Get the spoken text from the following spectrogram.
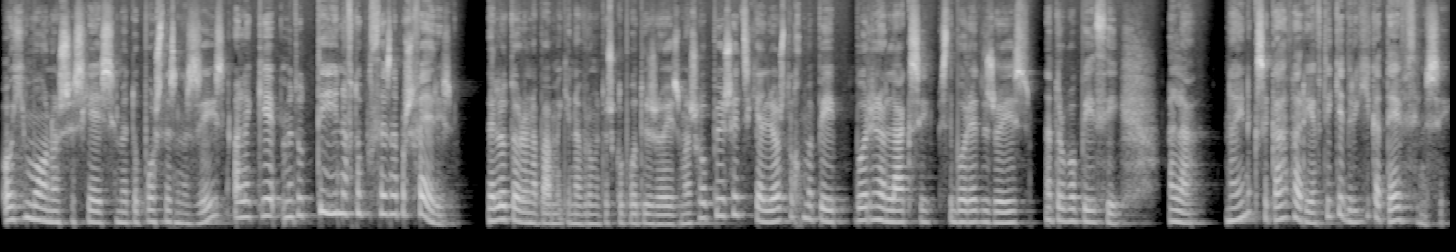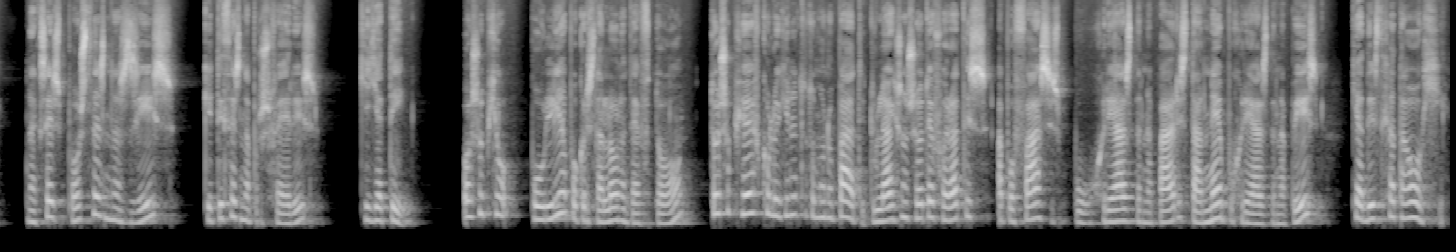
Όχι μόνο σε σχέση με το πώς θες να ζεις, αλλά και με το τι είναι αυτό που θες να προσφέρεις. Δεν λέω τώρα να πάμε και να βρούμε το σκοπό της ζωής μας, ο οποίος έτσι κι αλλιώς το έχουμε πει, μπορεί να αλλάξει στην πορεία της ζωής, να τροποποιηθεί. Αλλά να είναι ξεκάθαρη αυτή η κεντρική κατεύθυνση. Να ξέρεις πώς θες να ζεις και τι θες να προσφέρεις και γιατί. όσο πιο πολύ αποκρισταλώνεται αυτό, τόσο πιο εύκολο γίνεται το μονοπάτι. Τουλάχιστον σε ό,τι αφορά τις αποφάσεις που χρειάζεται να πάρεις, τα ναι που χρειάζεται να πεις και αντίστοιχα τα όχι.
